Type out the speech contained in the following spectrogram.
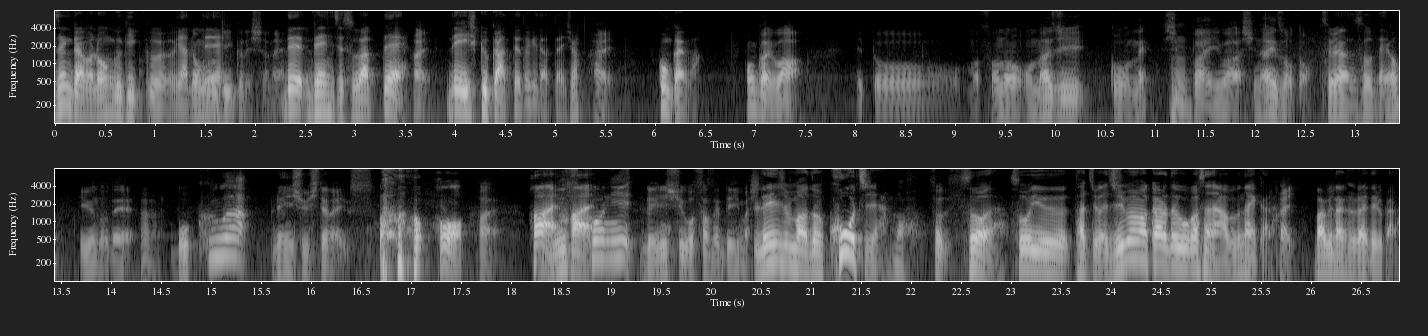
前回もロングキックやって。ロングキックでしたね。でベンチ座って、はい、で石工かって時だったでしょ？はい。今回は？今回はえっとまあその同じこうね失敗はしないぞと、それはそうだよいうので、僕は練習してないです。ほう。はい。はい、息子に練習をさせていました。練習まあコーチやもう。そうです。そうだ。そういう立場。自分は体動かさない危ないから。はい。爆弾抱えてるから。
